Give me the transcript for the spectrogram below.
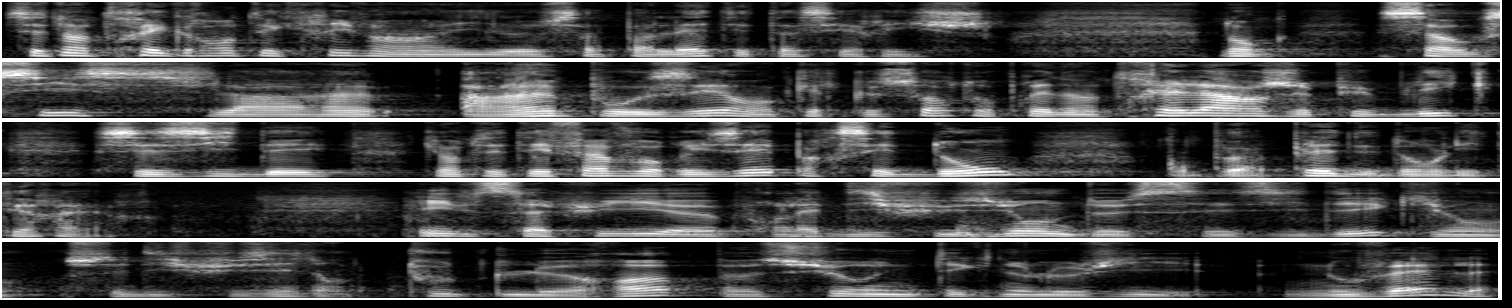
C'est un très grand écrivain, sa palette est assez riche. Donc ça aussi, cela a imposé en quelque sorte auprès d'un très large public ces idées qui ont été favorisées par ces dons qu'on peut appeler des dons littéraires. Il s'appuie pour la diffusion de ces idées qui vont se diffuser dans toute l'Europe sur une technologie nouvelle.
